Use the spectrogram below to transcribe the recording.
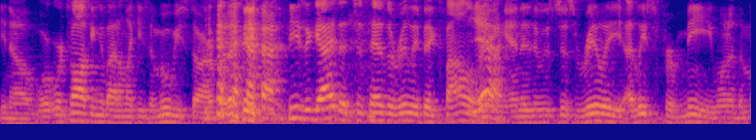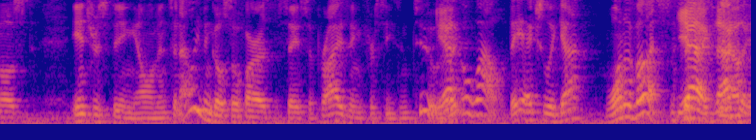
You know, we're, we're talking about him like he's a movie star, but I mean, he's a guy that just has a really big following, Yeah. and it was just really, at least for me, one of the most interesting elements and i'll even go so far as to say surprising for season two Yeah. like oh wow they actually got one of us Yeah, You know? exactly,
